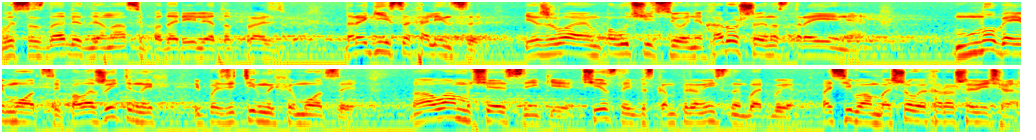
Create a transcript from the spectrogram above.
вы создали для нас и подарили этот праздник. Дорогие сахалинцы, я желаю вам получить сегодня хорошее настроение, много эмоций, положительных и позитивных эмоций. Ну а вам, участники, честной, бескомпромиссной борьбы. Спасибо вам большое и хорошего вечера.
